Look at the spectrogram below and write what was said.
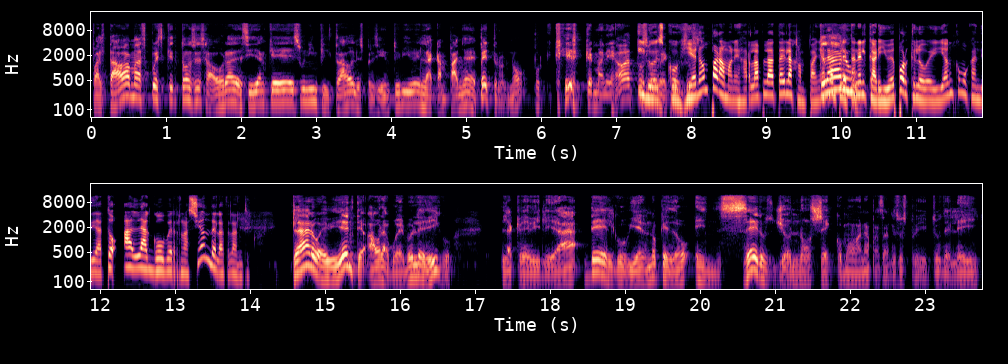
Faltaba más pues que entonces ahora decidan que es un infiltrado del expresidente Uribe en la campaña de Petro, ¿no? Porque que, manejaba todo. Y lo escogieron para manejar la plata y la campaña completa en el Caribe porque lo veían como candidato a la gobernación del Atlántico. Claro, evidente. Ahora vuelvo y le digo, la credibilidad del gobierno quedó en ceros. Yo no sé cómo van a pasar esos proyectos de ley.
